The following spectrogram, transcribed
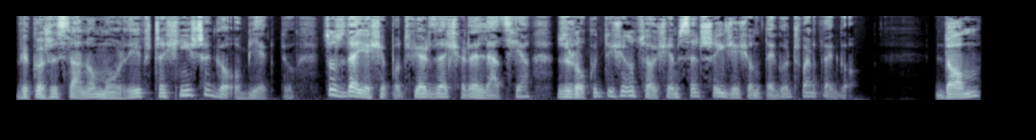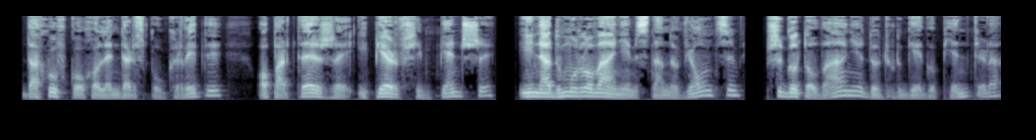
wykorzystano mury wcześniejszego obiektu, co zdaje się potwierdzać relacja z roku 1864. Dom, dachówką holenderską kryty, o parterze i pierwszym piętrze i nadmurowaniem stanowiącym przygotowanie do drugiego piętra,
